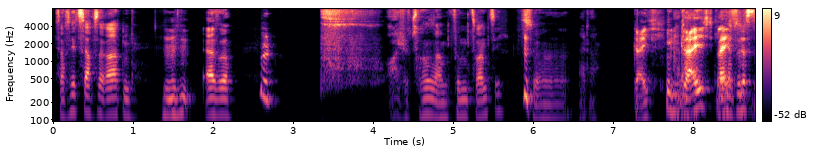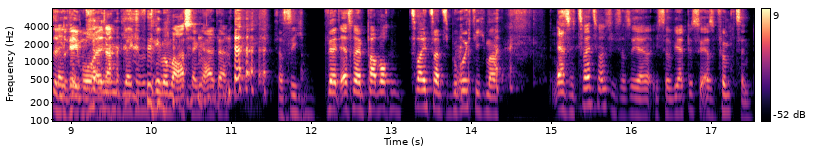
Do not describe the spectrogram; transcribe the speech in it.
Ich sag so, jetzt darfst du raten. Also, oh, ich würde schon sagen 25. So, Alter. gleich, gleich, gleich hast du- den Dremo, gleich, Alter. Gleich hast du einen Dremo mal Arsch hängen, Alter. Ich sag so, ich werde erstmal ein paar Wochen 22, beruhig dich mal. Also 22, ich sag so, ja, ich so, wie alt bist du? Also 15.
